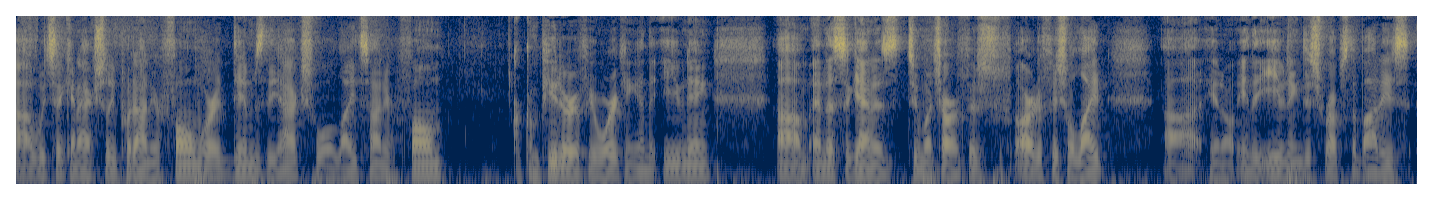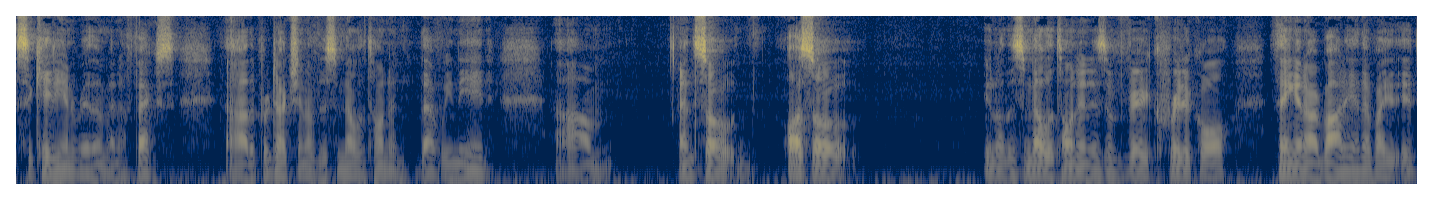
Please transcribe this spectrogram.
uh, which they can actually put on your phone where it dims the actual lights on your phone or computer if you're working in the evening. Um, and this again is too much artificial, artificial light. Uh, you know, in the evening disrupts the body's circadian rhythm and affects uh, the production of this melatonin that we need. Um, and so, also, you know, this melatonin is a very critical thing in our body, and that by it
